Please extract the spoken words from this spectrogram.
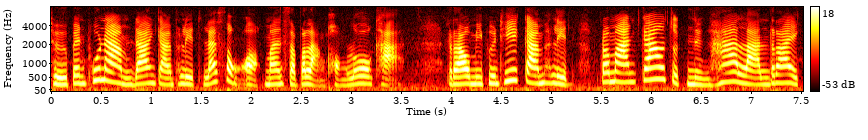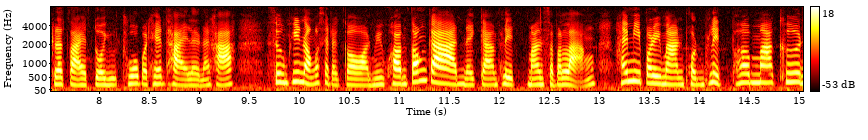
ถือเป็นผู้นำด้านการผลิตและส่งออกมันสำปะหลังของโลกค่ะ เรามีพื้นที่การผลิตประมาณ 9.15 ล้านไร่กระจายตัวอยู่ทั่วประเทศไทยเลยนะคะ ซึ่งพี่น้องเกษตรกรมีความต้องการในการผลิตมันสำปะหลัง ให้มีปริมาณผลผลิตเพิ่มมากขึ้น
